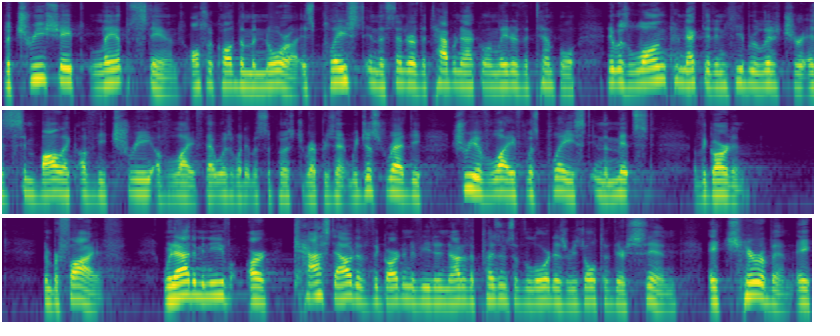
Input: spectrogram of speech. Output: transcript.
the tree shaped lampstand, also called the menorah, is placed in the center of the tabernacle and later the temple. It was long connected in Hebrew literature as symbolic of the tree of life. That was what it was supposed to represent. We just read the tree of life was placed in the midst of the garden. Number five, when Adam and Eve are cast out of the Garden of Eden and out of the presence of the Lord as a result of their sin, a cherubim, a,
